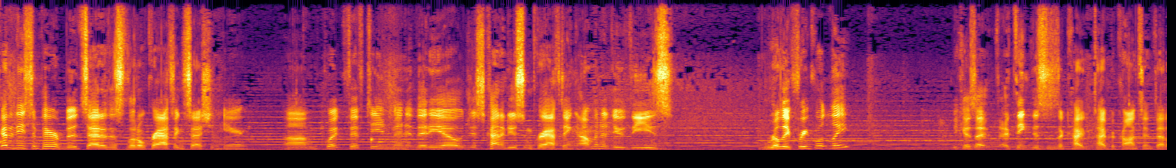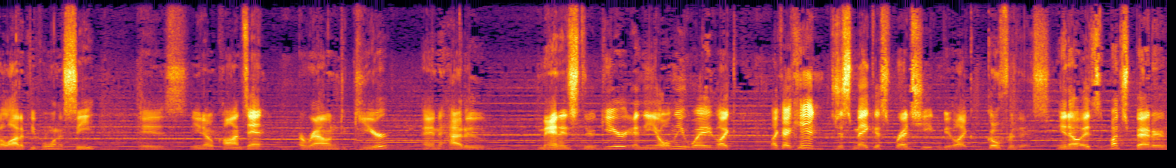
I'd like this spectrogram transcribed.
Got a decent pair of boots out of this little crafting session here. Um, quick 15 minute video, just kind of do some crafting. I'm gonna do these really frequently because I, I think this is the type of content that a lot of people want to see is, you know, content around gear and how to manage through gear. And the only way, like, like I can't just make a spreadsheet and be like, go for this. You know, it's much better,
